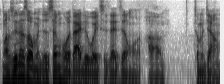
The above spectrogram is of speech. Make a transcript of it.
哦，所以那时候我们的生活大概就维持在这种呃，怎么讲？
